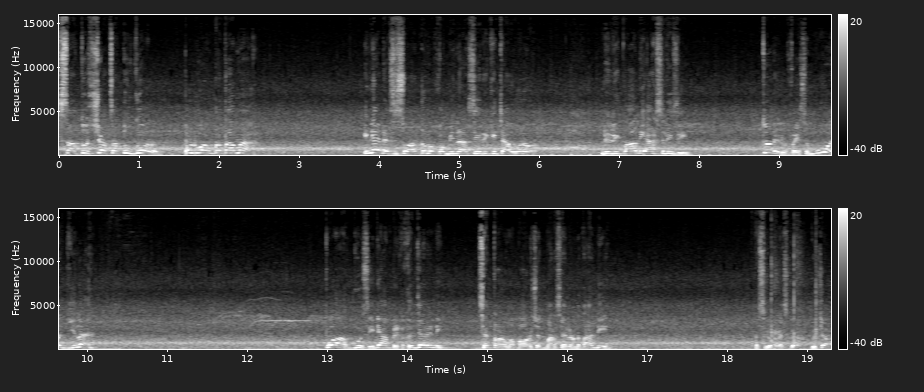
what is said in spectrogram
Satu shot, satu gol. Peluang pertama. Ini ada sesuatu mau kombinasi Ricky Cawer Lili Pali asli sih. Itu real face semua gila. Bagus, ini hampir kekejar ini. Saya trauma power shot Marcelino tadi. Let's go, let's go. Good job.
